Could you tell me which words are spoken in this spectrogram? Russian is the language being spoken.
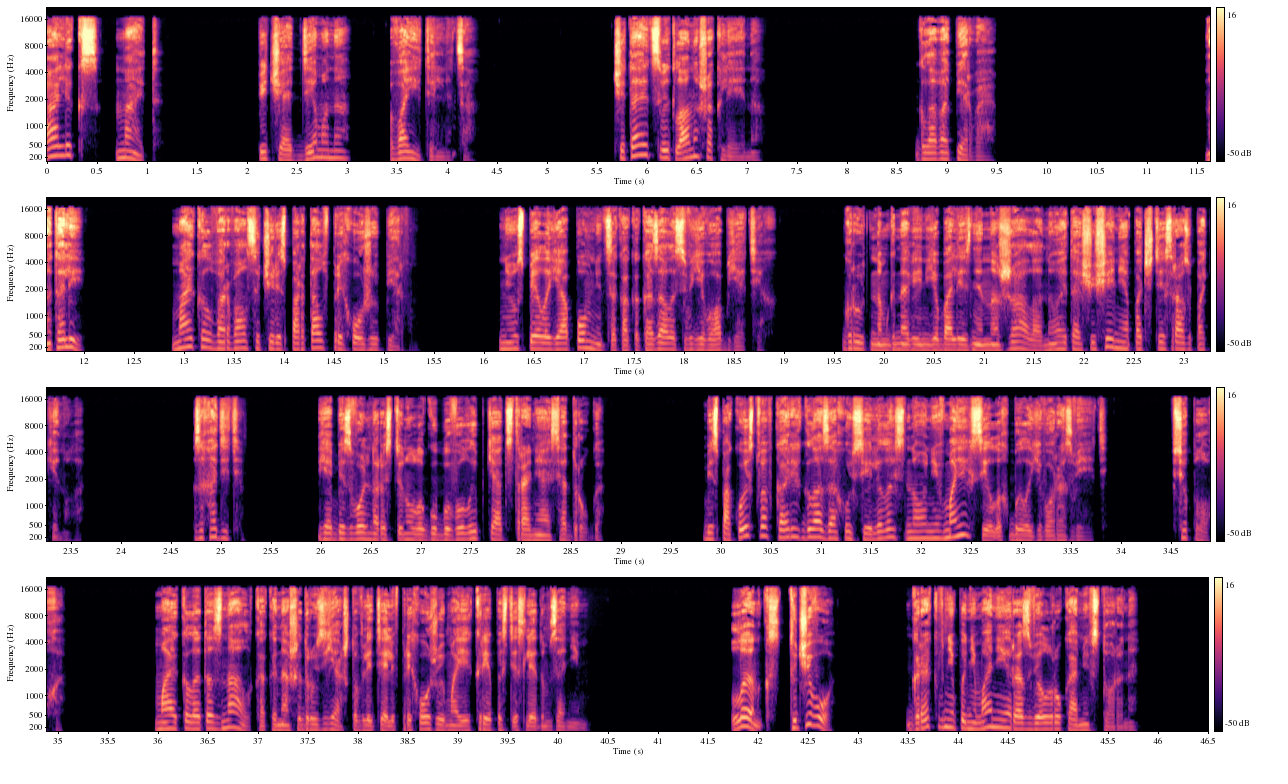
Алекс Найт. Печать демона. Воительница. Читает Светлана Шаклейна. Глава первая. «Натали!» Майкл ворвался через портал в прихожую первым. Не успела я опомниться, как оказалась в его объятиях. Грудь на мгновение болезненно сжала, но это ощущение почти сразу покинуло. «Заходите». Я безвольно растянула губы в улыбке, отстраняясь от друга. Беспокойство в карих глазах усилилось, но не в моих силах было его развеять. Все плохо. Майкл это знал, как и наши друзья, что влетели в прихожую моей крепости следом за ним. «Лэнкс, ты чего?» Грег в непонимании развел руками в стороны.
